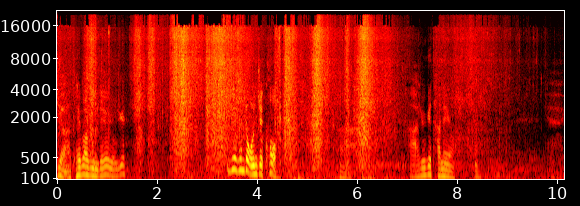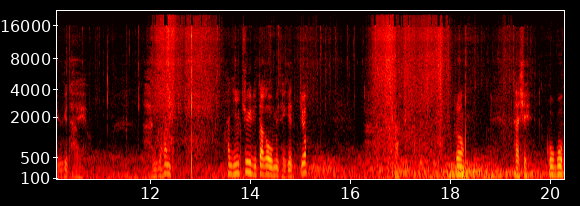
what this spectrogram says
이야, 대박인데요, 여기? 이게 근데 언제 커? 아, 아 요게 다네요. 요게 다예요. 아, 이거 한, 한 일주일 있다가 오면 되겠죠? 자, 그럼 다시 고고.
